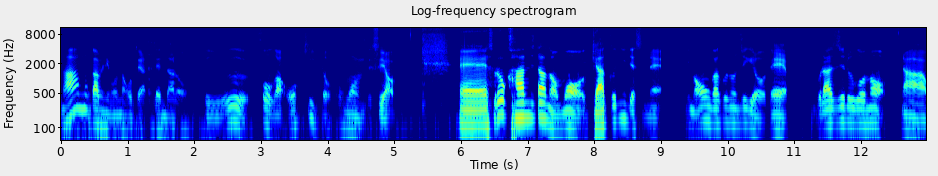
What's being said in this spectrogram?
何のためにこんなことやってんだろうっていう方が大きいと思うんですよ。えー、それを感じたのも逆にですね、今音楽の授業で、ブラジル語の、あ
